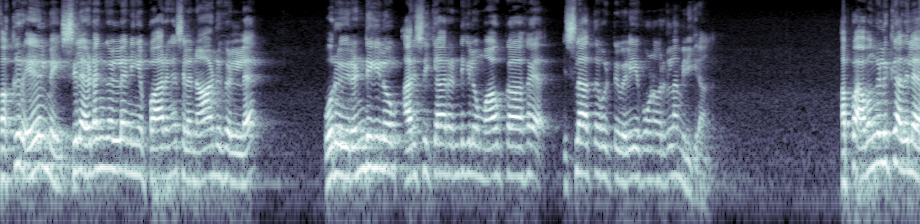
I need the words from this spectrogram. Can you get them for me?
ஃபக்கர் ஏழ்மை சில இடங்களில் நீங்கள் பாருங்கள் சில நாடுகளில் ஒரு ரெண்டு கிலோ அரிசிக்கா ரெண்டு கிலோ மாவுக்காக இஸ்லாத்தை விட்டு வெளியே போனவர்கள்லாம் இருக்கிறாங்க. அப்போ அவங்களுக்கு அதில்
